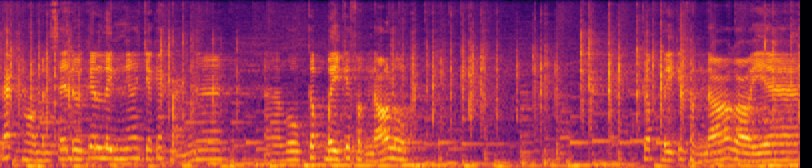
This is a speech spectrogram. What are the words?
Lát hồi mình sẽ đưa cái link cho các bạn à, vô copy cái phần đó luôn. Copy cái phần đó rồi à,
